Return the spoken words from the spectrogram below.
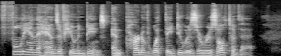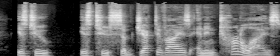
fully in the hands of human beings. And part of what they do as a result of that is to is to subjectivize and internalize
